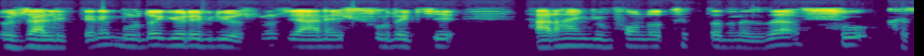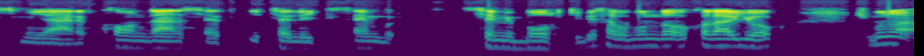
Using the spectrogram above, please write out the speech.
özelliklerini burada görebiliyorsunuz. Yani şuradaki herhangi bir fonda tıkladığınızda şu kısmı yani condensed, italic, semi, bold gibi. Tabi bunda o kadar yok. Şimdi bunu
